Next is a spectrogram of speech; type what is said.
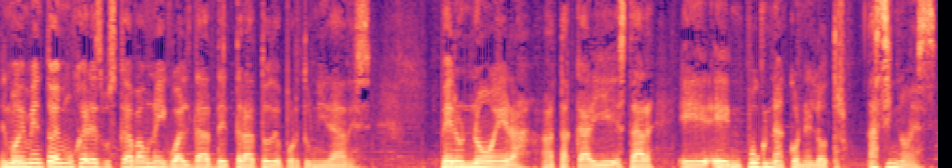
El movimiento de mujeres buscaba una igualdad de trato de oportunidades, pero no era atacar y estar eh, en pugna con el otro. Así no es.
